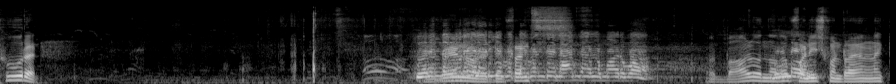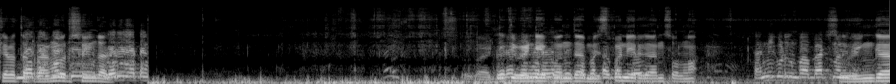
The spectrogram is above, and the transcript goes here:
டூ ரன். பந்து நான்காக மாறுமா? ஒரு பால் வந்தால் தான் பனிஷ் பண்ணுறாங்க இல்லைன்னா கீழே தட்டுறாங்க ஒரு சிங்கல் ஓட்டம். அடிக்க வேண்டிய பந்தை மிஸ் பண்ணியிருக்காருன்னு சொல்லலாம். ஸோ இங்கே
